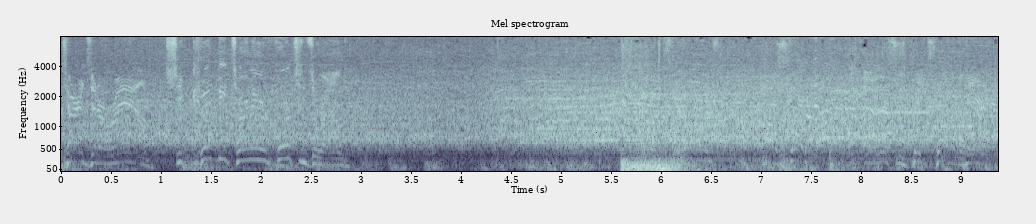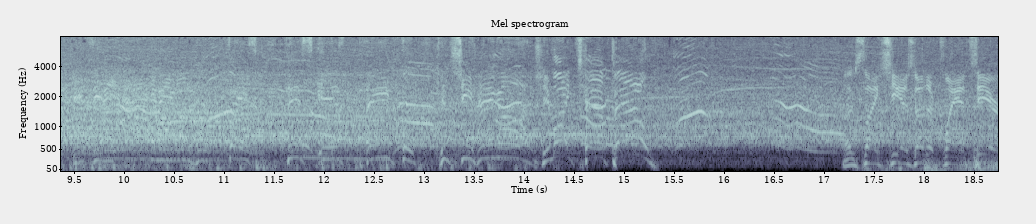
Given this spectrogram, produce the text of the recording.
turns it around. She could be turning her fortunes around. Looks like she has other plans here.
